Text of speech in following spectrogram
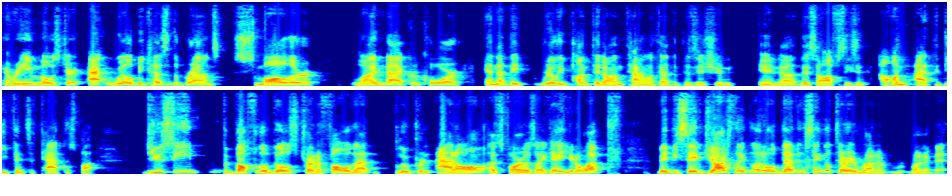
and Raheem Mostert at will because of the Browns' smaller linebacker core and that they really punted on talent at the position in uh, this offseason on at the defensive tackle spot. Do you see the Buffalo Bills trying to follow that blueprint at all? As far as like, hey, you know what? Maybe save Josh, let, let old Devin Singletary run a, run a bit.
